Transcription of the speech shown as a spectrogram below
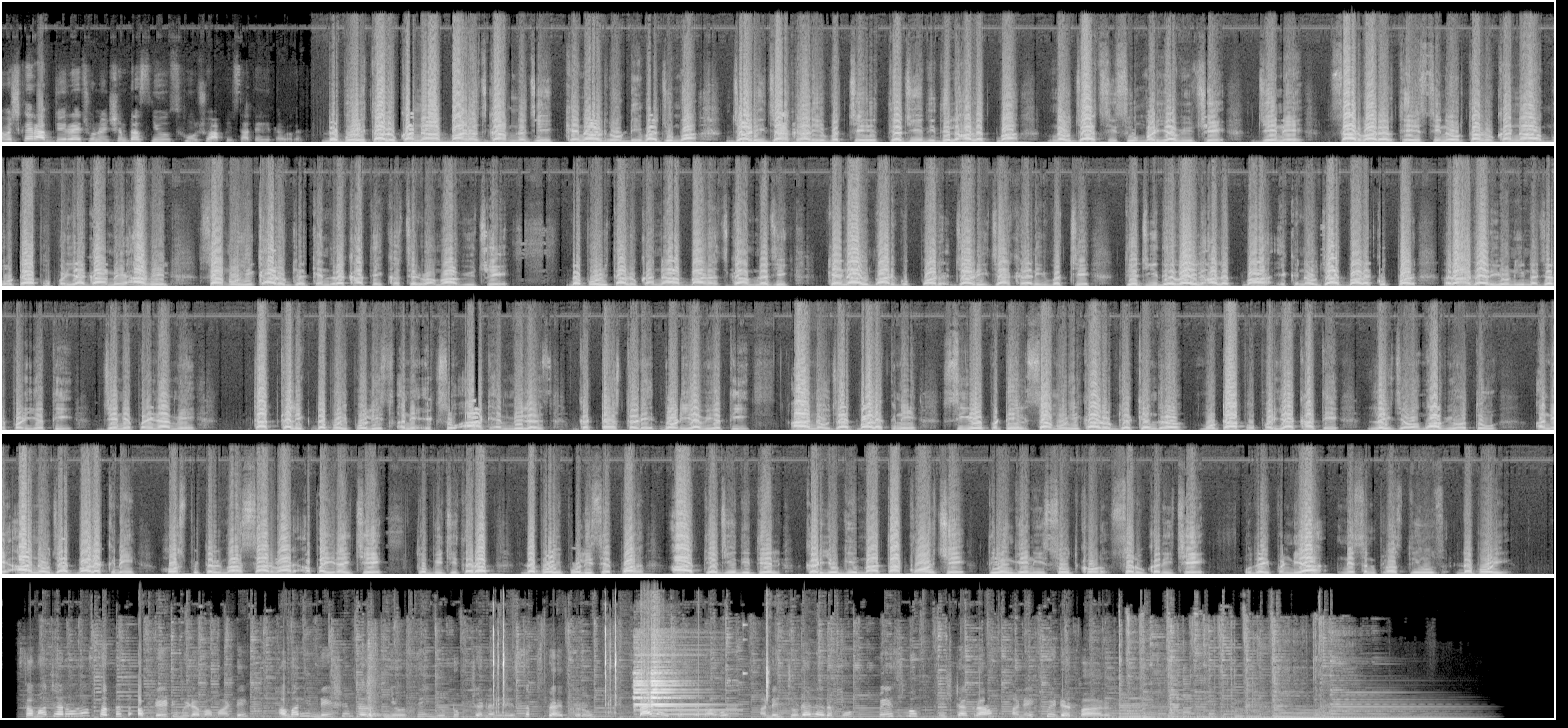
નમસ્કાર, આપ જોઈ રહ્યા છો નેશન પ્લસ ન્યૂઝ. હું છું આપની સાથે હેતલ વગર ડભોઈ તાલુકાના બાણજ ગામ નજીક કેનાલ રોડની બાજુમાં જાડી ઝાંખરાની વચ્ચે ત્યજી દીધેલ હાલતમાં નવજાત શિશુ મળી આવ્યું છે, જેને સારવાર અર્થે સિનોર તાલુકાના મોટા ફોફડિયા ગામે આવેલ સામૂહિક આરોગ્ય કેન્દ્ર ખાતે ખસેડવામાં આવ્યું છે. ડભોઈ તાલુકાના બાણજ ગામ નજીક કેનાલ માર્ગ ઉપર જાડી ઝાંખરાની વચ્ચે ત્યજી દેવાયેલ હાલતમાં એક નવજાત બાળક ઉપર રાહદારીઓની નજર પડી હતી, જેને પરિણામે તાત્કાલિક ડભોઈ પોલીસ અને એકસો આઠ એમ્બ્યુલન્સ ઘટના સ્થળે દોડી આવી હતી. આ નવજાત બાળકને સીએ પટેલ સામૂહિક આરોગ્ય કેન્દ્ર મોટા ફોફડિયા ખાતે લઈ જવામાં આવ્યું હતું. અને આ નવજાત બાળકને હોસ્પિટલમાં સારવાર અપાઈ રહી છે. તો બીજી તરફ, ડભોઈ પોલીસે પણ આ ત્યજી દીધેલ કળિયુગી માતા કોણ છે તે અંગેની શોધખોળ શરૂ કરી છે. Uday Pandya, nation plus news, Dabhoi. સમાચારોના સતત અપડેટ મેળવવા માટે અમારી નેશન પ્લસ ન્યૂઝની યુટ્યુબ ચેનલને સબસ્ક્રાઇબ કરો, બેલ આઇકન દબાવો અને જોડાયેલા રહો ફેસબુક, ઇન્સ્ટાગ્રામ અને ટ્વિટર પર.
